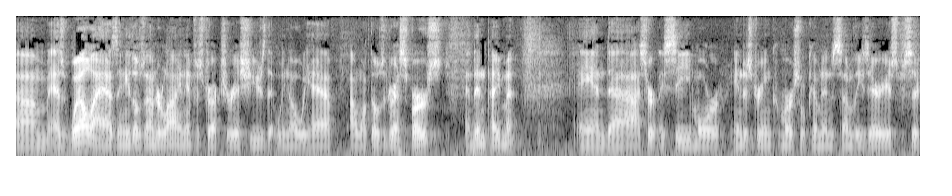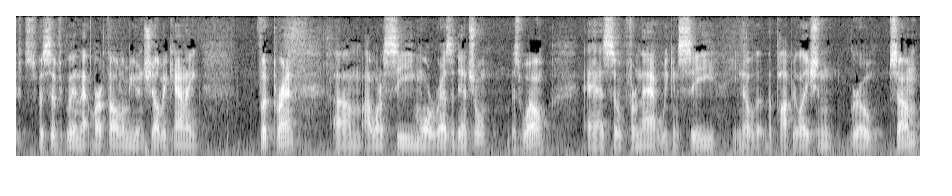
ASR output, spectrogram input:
um, as well as any of those underlying infrastructure issues that we know we have. I want those addressed first and then pavement. And uh, I certainly see more industry and commercial coming into some of these areas, specific, specifically in that Bartholomew and Shelby County footprint. Um, I want to see more residential as well, as so from that we can see you know the, the population grow some,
